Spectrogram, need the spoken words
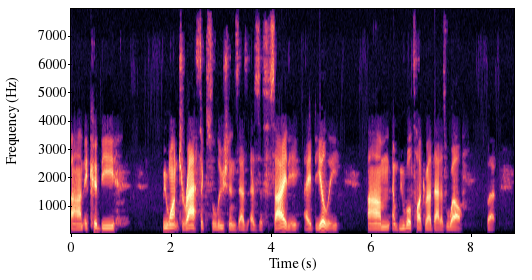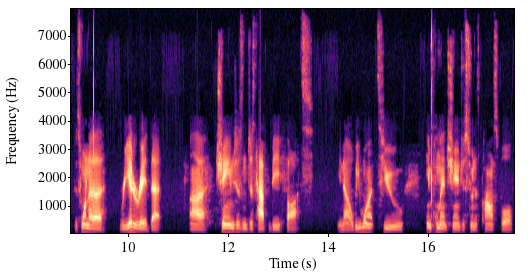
Um, it could be we want drastic solutions as, as a society ideally um, and we will talk about that as well. But just want to reiterate that uh, change doesn't just have to be thoughts. You know we want to implement change as soon as possible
